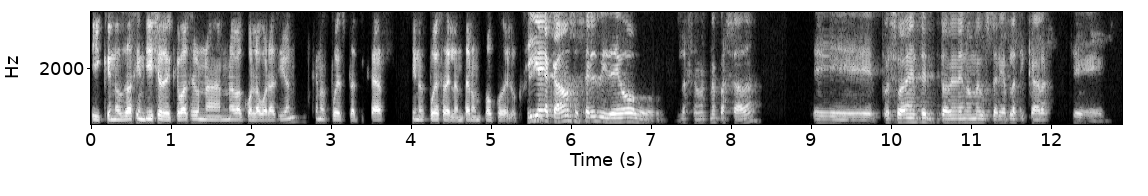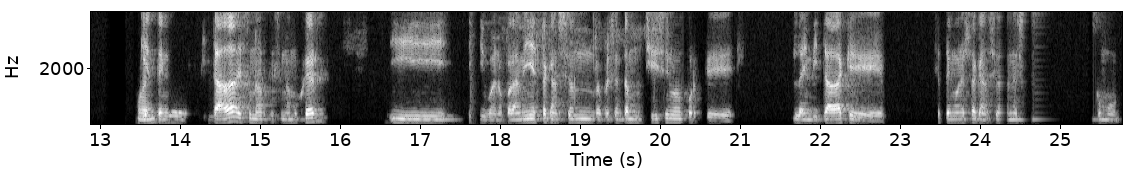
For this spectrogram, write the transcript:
y que nos das indicio de que va a ser una nueva colaboración. ¿Qué nos puedes platicar? Si nos puedes adelantar un poco de lo que Sí, acabamos de hacer el video la semana pasada. Eh, pues obviamente todavía no me gustaría platicar quien tengo invitada, es una, es una mujer. Y, y, bueno, para mí esta canción representa muchísimo porque la invitada que, que tengo en esta canción es como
